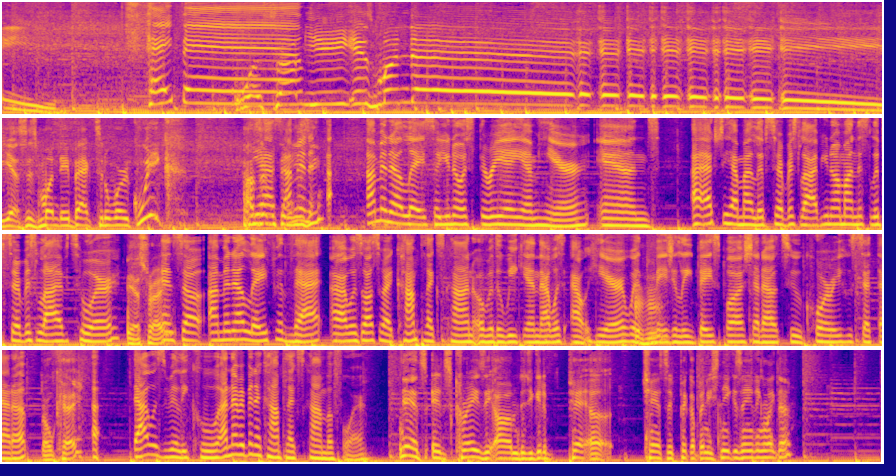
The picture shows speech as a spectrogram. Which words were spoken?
Hey! Hey, fam! What's up, ye? It's Monday! Yes, it's Monday, back to the work week. How's yes, everything, I'm easy? in, I'm in LA, so you know it's 3 a.m. here, and I actually have my lip service live. You know, I'm on this lip service live tour. That's right. And so I'm in LA for that. I was also at Complex Con over the weekend. I was out here with mm-hmm. Major League Baseball. Shout out to Corey who set that up. Okay. Uh, that was really cool. I've never been to Complex Con before. yeah, it's it's crazy. Um, did you get a uh, chance to pick up any sneakers, or anything like that?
